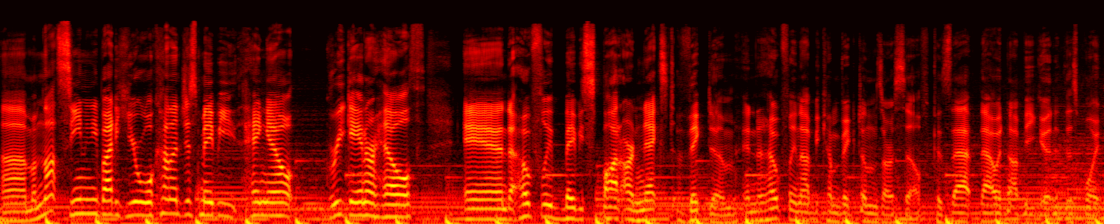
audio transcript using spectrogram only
Um, I'm not seeing anybody here. We'll kind of just maybe hang out, regain our health, and hopefully maybe spot our next victim and hopefully not become victims ourselves because that that would not be good at this point.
